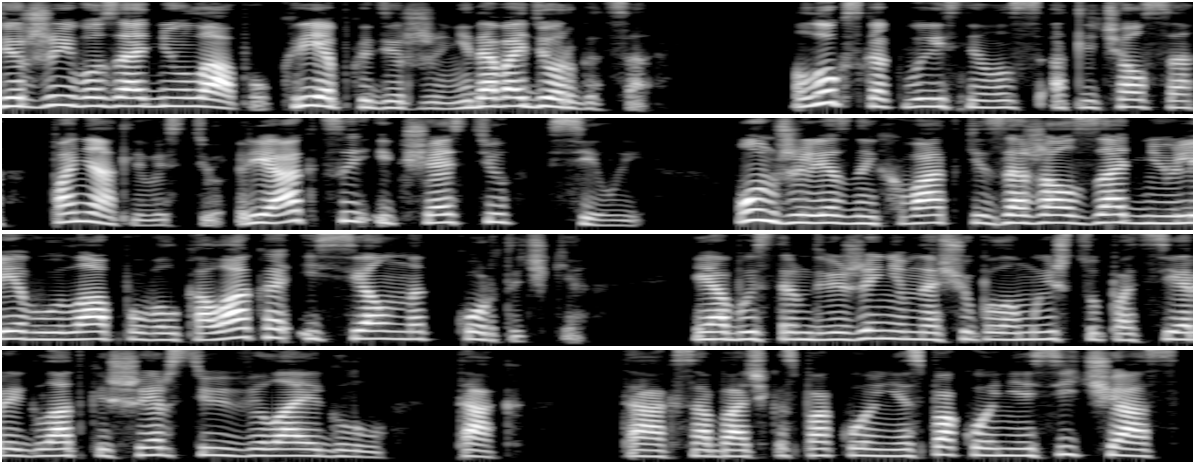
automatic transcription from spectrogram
Держи его заднюю лапу, крепко держи, не давай дергаться. Локс, как выяснилось, отличался понятливостью, реакцией и, к счастью, силой. Он в железной хватке зажал заднюю левую лапу волколака и сел на корточки. Я быстрым движением нащупала мышцу под серой гладкой шерстью и ввела иглу. Так, Так, собачка, спокойнее, спокойнее, сейчас.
